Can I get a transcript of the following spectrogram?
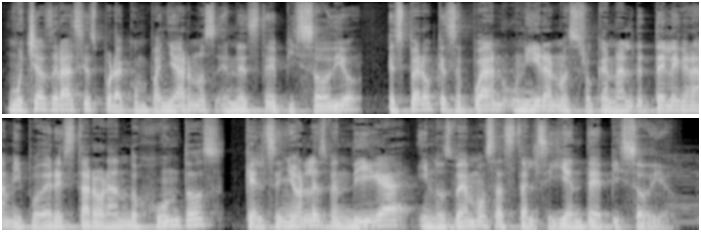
Muchas gracias por acompañarnos en este episodio. Espero que se puedan unir a nuestro canal de Telegram y poder estar orando juntos. Que el Señor les bendiga y nos vemos hasta el siguiente episodio.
